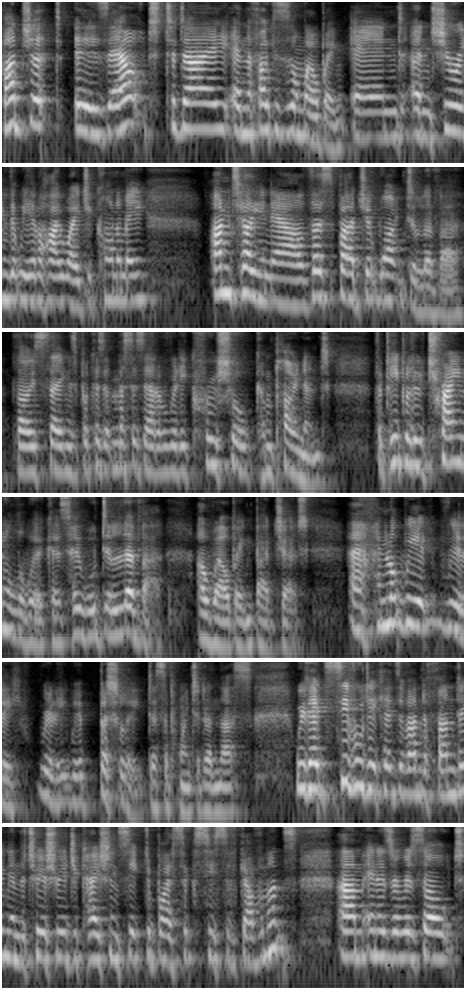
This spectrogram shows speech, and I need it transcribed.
budget is out today and the focus is on wellbeing and ensuring that we have a high wage economy. I'm telling you now, this budget won't deliver those things because it misses out a really crucial component. The people who train all the workers who will deliver a wellbeing budget. Uh, and look, we're really, really, we're bitterly disappointed in this. We've had several decades of underfunding in the tertiary education sector by successive governments. Um, and as a result,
